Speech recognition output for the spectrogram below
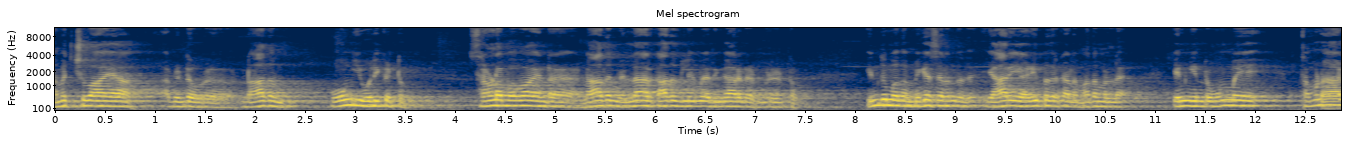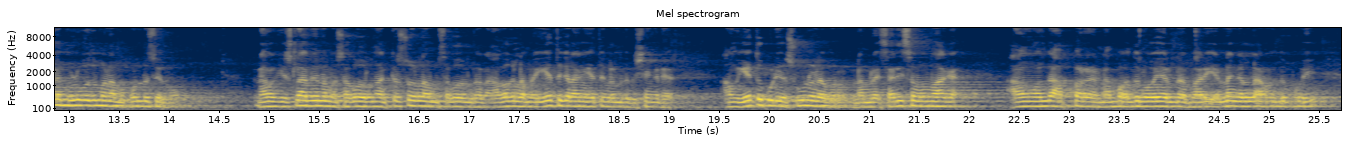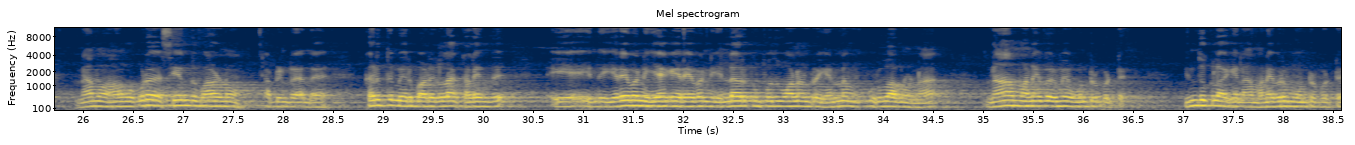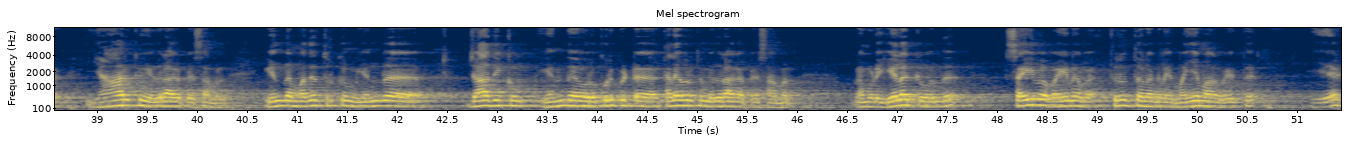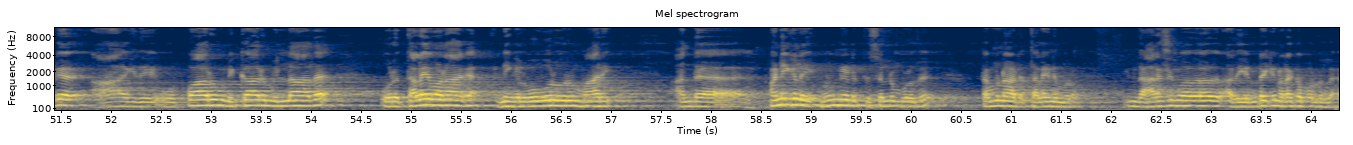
நமச்சிவாயா அப்படின்ற ஒரு நாதம் ஓங்கி ஒலிக்கட்டும் சரவணபவா என்ற நாதம் எல்லார் காதுகளிலுமே ரிங்காரிடட்டும் இந்து மதம் மிக சிறந்தது. யாரையும் அழிப்பதற்கான மதம் அல்ல என்கின்ற உண்மையை தமிழ்நாடு முழுவதுமாக நம்ம கொண்டு செல்வோம். நமக்கு இஸ்லாமியும் நம்ம சகோதரர் தான் கிறிஸ்துவர்கள் நம்ம சகோதரர் தான். அவங்க நம்ம ஏற்றுக்கிறாங்க ஏற்றுக்கிறது விஷயம் கிடையாது. அவங்க ஏற்றக்கூடிய சூழ்நிலை வரும். நம்மளை சரிசமமாக அவங்க வந்து அப்பர் நம்ம வந்து லோயர்ன்ற மாதிரி எண்ணங்கள்லாம் வந்து போய் நாம் அவங்க கூட சேர்ந்து வாழணும் அப்படின்ற அந்த கருத்து மேற்பாடுகள்லாம் கலைந்து இந்த இறைவன் ஏக இறைவன் எல்லாருக்கும் பொதுவானன்ற எண்ணம் உருவாகணும்னா நாம் அனைவருமே ஒன்றுபட்டு இந்துக்களாகிய நாம் அனைவரும் ஒன்றுபட்டு யாருக்கும் எதிராக பேசாமல் எந்த மதத்திற்கும் எந்த ஜாதிக்கும் எந்த ஒரு குறிப்பிட்ட தலைவருக்கும் எதிராக பேசாமல் நம்முடைய இலக்கு வந்து சைவ வைணவ திருத்தலங்களை மையமாக வைத்து ஏக இது ஒப்பாரும் மிக்காரும் இல்லாத ஒரு தலைவனாக நீங்கள் ஒவ்வொருவரும் மாறி அந்த பணிகளை முன்னெடுத்து செல்லும் பொழுது தமிழ்நாடு தலைநிமிரும் இந்த அரசியல்வாத அது என்றைக்கும் நடக்க போகிறதில்ல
